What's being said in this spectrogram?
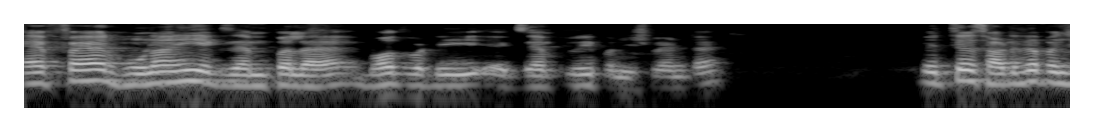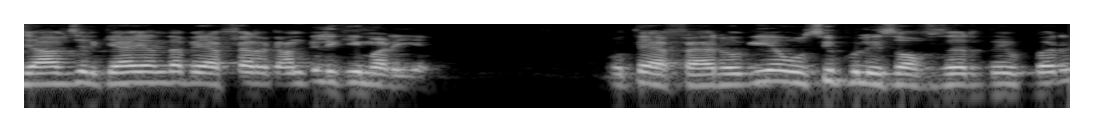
ਐਫ ਆਈ ਆਰ ਹੋਣਾ ਹੀ ਐਗਜ਼ਾਮਪਲ ਹੈ ਬਹੁਤ ਵੱਡੀ ਐਗਜ਼ਾਮਪਲਰੀ ਪਨਿਸ਼ਮੈਂਟ ਹੈ। ਇੱਥੇ ਸਾਡੇ ਤਾਂ ਪੰਜਾਬ 'ਚ ਕਿਹਾ ਜਾਂਦਾ ਵੀ ਐਫ ਆਈ ਆਰ ਕੰਨ ਤੇ ਲਿਖੀ ਮਾੜੀ ਹੈ। ਉੱਥੇ ਐਫ ਆਈ ਆਰ ਹੋ ਗਈ ਹੈ ਉਸੇ ਪੁਲਿਸ ਅਫਸਰ ਦੇ ਉੱਪਰ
